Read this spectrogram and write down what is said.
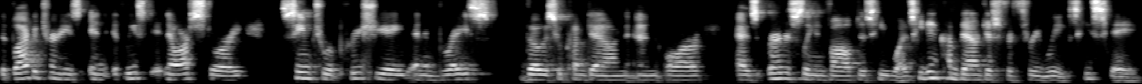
the Black attorneys, in at least in our story, seem to appreciate and embrace those who come down and are as earnestly involved as he was. He didn't come down just for three weeks, he stayed.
